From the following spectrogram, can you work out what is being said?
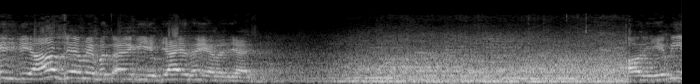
इजलियाज से हमें बताएँ कि ये जायज़ है या नाजायज़ है और ये भी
